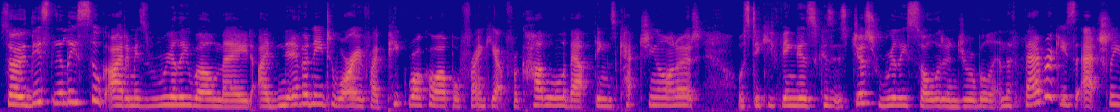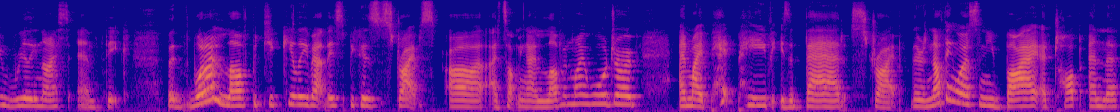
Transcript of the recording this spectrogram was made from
So this Lily Silk item is really well made. I never need to worry if I pick Rocco up or Frankie up for a cuddle about things catching on it or sticky fingers because it's just really solid and durable and the fabric is actually really nice and thick. But what I love particularly about this, because stripes are something I love in my wardrobe, and my pet peeve is a bad stripe. There's nothing worse than you buy a top and the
